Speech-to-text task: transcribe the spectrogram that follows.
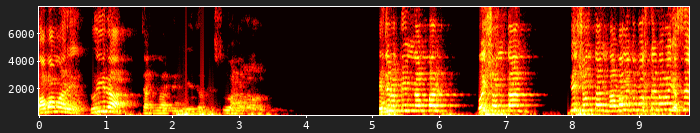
বাবা মারে দুইরা জান্নাতে নিয়ে যাবে, সুবহানাল্লাহ। এই জন্য তিন নাম্বার, ওই সন্তান, যে সন্তান নাবালিক অবস্থায় মারা গেছে,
